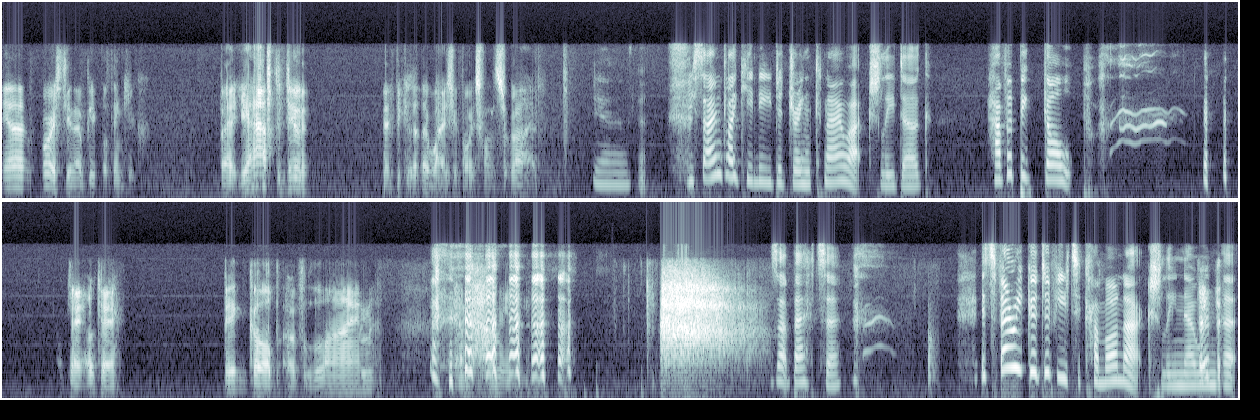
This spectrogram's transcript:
yeah, of course, you know, people think you, but you have to do it because otherwise your voice won't survive. Yeah. You sound like you need a drink now, actually, Doug. Have a big gulp. okay, okay. Big gulp of lime and honey. Is that better? It's very good of you to come on, actually, knowing that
